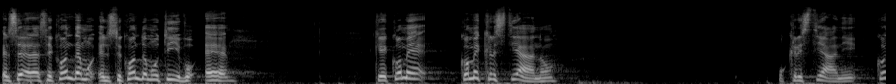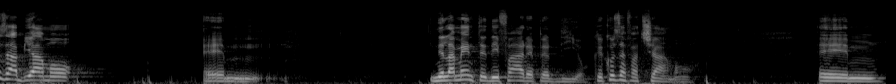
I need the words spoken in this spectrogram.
il, secondo, il, secondo, motivo è che come, come cristiano o cristiani, cosa abbiamo ehm, nella mente di fare per Dio? Che cosa facciamo? Ehm,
